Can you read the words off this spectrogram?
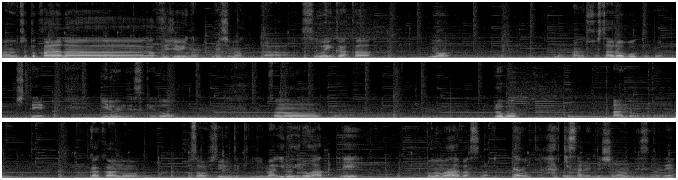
あのちょっと体が不自由になってしまったすごい画家のあの補佐ロボットとしているんですけどそのロボあの画家の補佐をしている時にいろいろあってこのマーガスは一旦破棄されてしまうんですよね。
